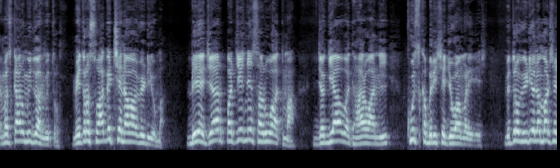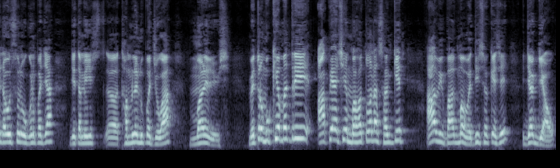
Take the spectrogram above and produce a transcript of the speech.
નમસ્કાર ઉમેદવાર મિત્રો. મિત્રો, સ્વાગત છે નવા વિડીયોમાં. બે હજાર પચીસની શરૂઆતમાં જગ્યા વધારવાની ખુશખબરી છે જોવા મળી રહી છે. મિત્રો, વીડિયો નંબર છે નવસો ઓગણપચાસ, જે તમે થમલેન ઉપર જોવા મળી રહ્યું છે. મિત્રો, મુખ્યમંત્રી આપ્યા છે મહત્વના સંકેત. આ વિભાગમાં વધી શકે છે જગ્યાઓ.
